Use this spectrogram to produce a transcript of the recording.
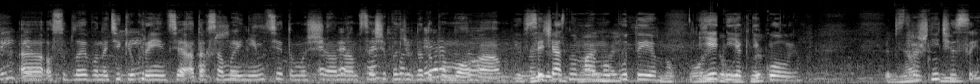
е, особливо не тільки українці, а так само і німці, тому що нам все ще потрібна допомога. Все час ми маємо бути єдні як ніколи. Страшні часи.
